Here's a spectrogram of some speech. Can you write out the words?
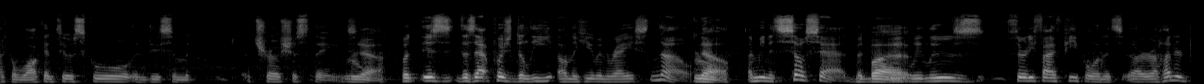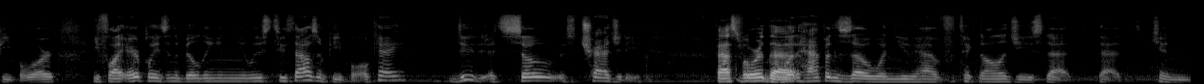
i can walk into a school and do some atrocious things Yeah. but is does that push delete on the human race? No. No. I mean, it's so sad, but, But- we, we lose 35 people and it's or 100 people or you fly airplanes in the building and you lose 2000 people. Okay. dude, it's so it's a tragedy. Fast But forward that. What happens though when you have technologies that that can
